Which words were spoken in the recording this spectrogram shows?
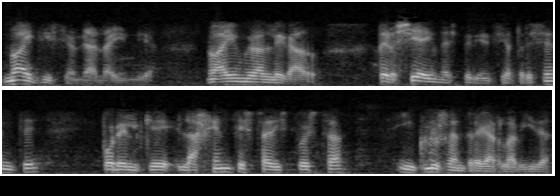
No hay cristiandad en la India, no hay un gran legado, pero sí hay una experiencia presente por el que la gente está dispuesta incluso a entregar la vida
